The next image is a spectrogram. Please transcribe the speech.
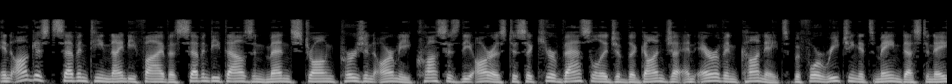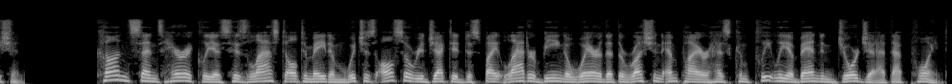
In August 1795 a 70,000 men strong Persian army crosses the Aras to secure vassalage of the Ganja and Erivan Khanates before reaching its main destination. Khan sends Heraclius his last ultimatum which is also rejected despite latter being aware that the Russian Empire has completely abandoned Georgia at that point.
